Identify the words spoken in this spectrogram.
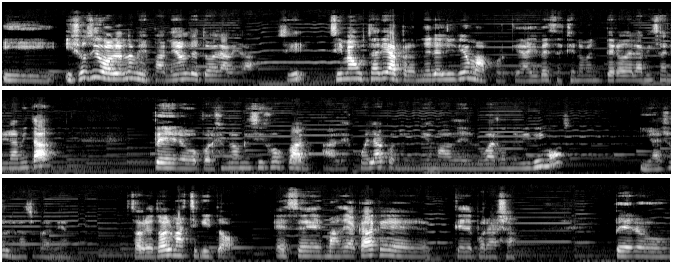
Y, yo sigo hablando mi español de toda la vida, ¿sí? Sí me gustaría aprender el idioma porque hay veces que no me entero de la misa ni la mitad, pero, por ejemplo, mis hijos van a la escuela con el idioma del lugar donde vivimos y a ellos les va súper bien. Sobre todo el más chiquito. Ese es más de acá que, de por allá. Pero,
